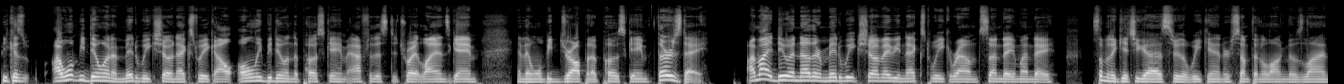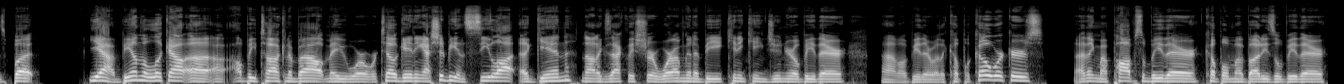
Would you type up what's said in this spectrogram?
because I won't be doing a midweek show next week. I'll only be doing the post game after this Detroit Lions game, and then we'll be dropping a post game Thursday. I might do another midweek show maybe next week around Sunday, Monday, something to get you guys through the weekend or something along those lines. But yeah, be on the lookout. Uh, I'll be talking about maybe where we're tailgating. I should be in C Lot again. Not exactly sure where I'm going to be. Kenny King Jr. will be there. Um, I'll be there with a couple coworkers. I think my pops will be there. A couple of my buddies will be there.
